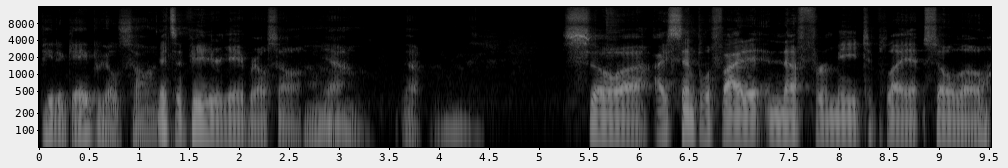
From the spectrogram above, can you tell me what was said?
Peter Gabriel song. it's a Peter Gabriel song. Yeah. Oh. So uh, I simplified it enough for me to play it solo,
